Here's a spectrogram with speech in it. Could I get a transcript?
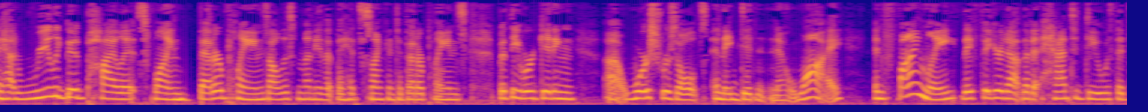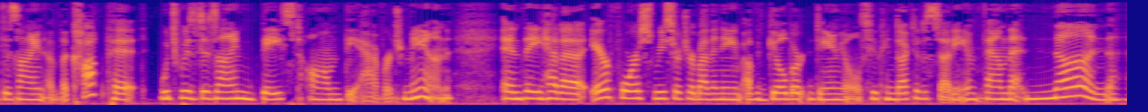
They had really good pilots flying better planes, all this money that they had sunk into better planes, but they were getting uh, worse results and they didn't know why. And finally, they figured out that it had to deal with the design of the cockpit, which was designed based on the average man. And they had an Air Force researcher by the name of Gilbert Daniels who conducted a study and found that none,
